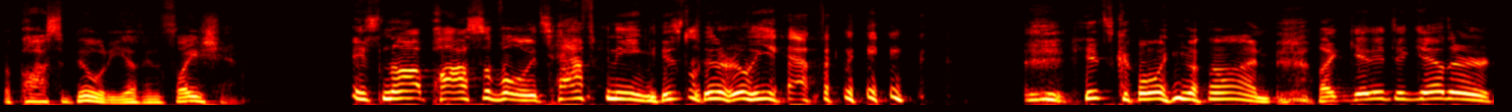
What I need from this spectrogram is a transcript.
the possibility of inflation. It's not possible. It's happening. It's literally happening. it's going on. Like, get it together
